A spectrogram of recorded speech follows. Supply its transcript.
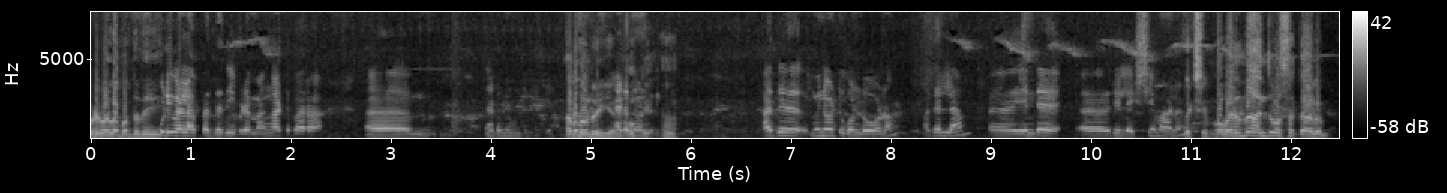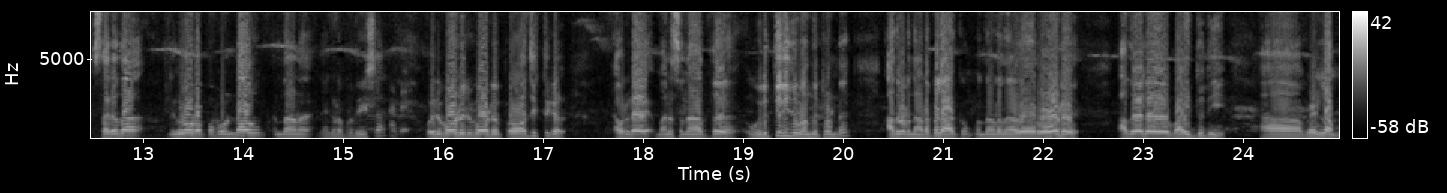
കുടിവെള്ള പദ്ധതി. കുടിവെള്ള പദ്ധതി ഇവിടെ മങ്ങാട്ടുപാറ നടന്നുകൊണ്ടിരിക്കുക അത് മുന്നോട്ട് കൊണ്ടുപോകണം. അതെല്ലാം എന്റെ എന്റെ ഒരു ലക്ഷ്യമാണ്. ലക്ഷ്യം. വരുന്ന അഞ്ചു വർഷക്കാലം സരിത നിങ്ങളോടൊപ്പം ഉണ്ടാവും എന്നാണ് ഞങ്ങളുടെ പ്രതീക്ഷ. ഒരുപാട് ഒരുപാട് പ്രോജക്റ്റുകൾ അവരുടെ മനസ്സിനകത്ത് ഉരുത്തിരിഞ്ഞ് വന്നിട്ടുണ്ട്. അതോടെ നടപ്പിലാക്കും എന്നാണ് അതായത് റോഡ് അതുപോലെ വൈദ്യുതി വെള്ളം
